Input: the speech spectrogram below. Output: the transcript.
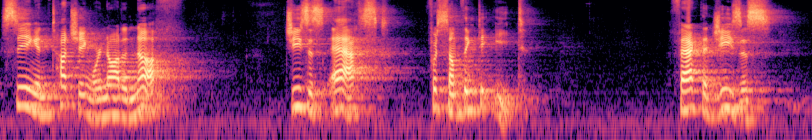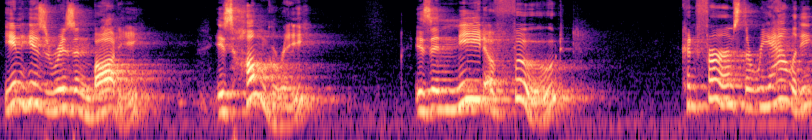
seeing and touching were not enough, Jesus asked for something to eat. The fact that Jesus, in his risen body, is hungry, is in need of food, confirms the reality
